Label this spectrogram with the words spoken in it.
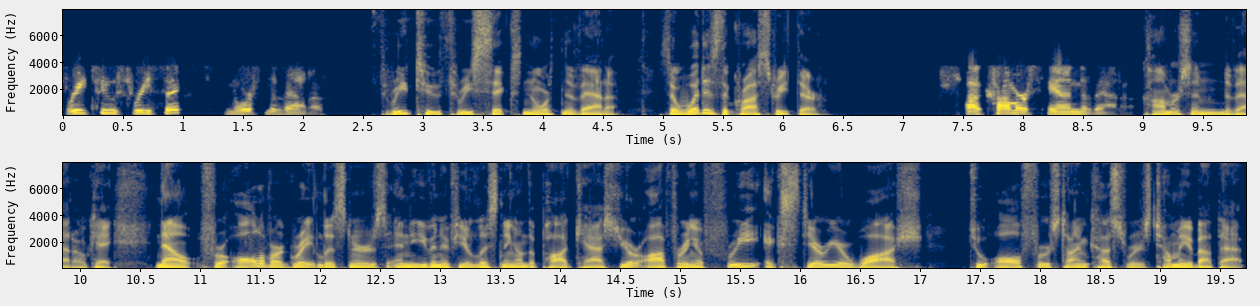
3236 North Nevada. 3236 North Nevada. So, what is the cross street there? Uh, Commerce and Nevada. Commerce and Nevada. Okay. Now, for all of our great listeners, and even if you're listening on the podcast, you're offering a free exterior wash to all first time customers. Tell me about that.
